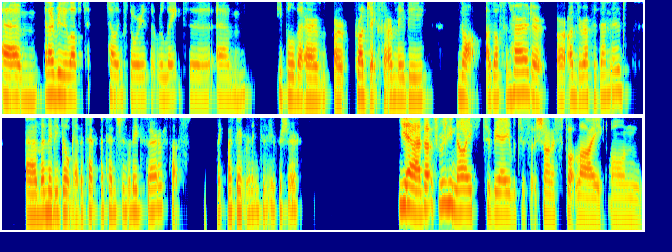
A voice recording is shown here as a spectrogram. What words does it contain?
Um, and I really love t- telling stories that relate to um people that are or projects that are maybe not as often heard or, or underrepresented um, and maybe don't get the te- attention that they deserve. That's like my favorite thing to do for sure. Yeah, that's really nice to be able to sort of shine a spotlight on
